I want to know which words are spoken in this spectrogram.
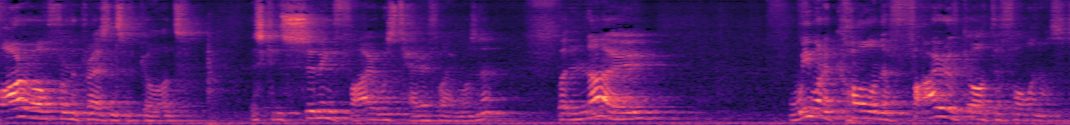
far off from the presence of God, this consuming fire was terrifying, wasn't it? But now, we want to call on the fire of God to fall on us.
